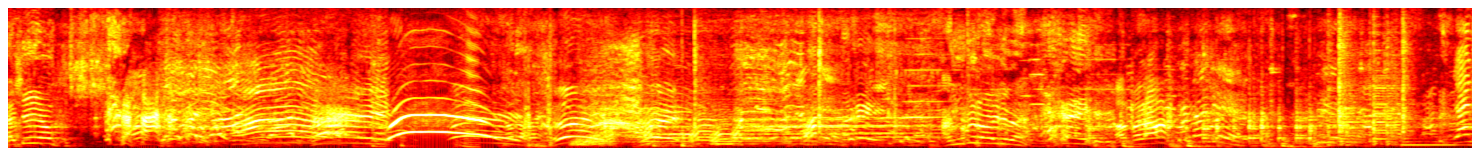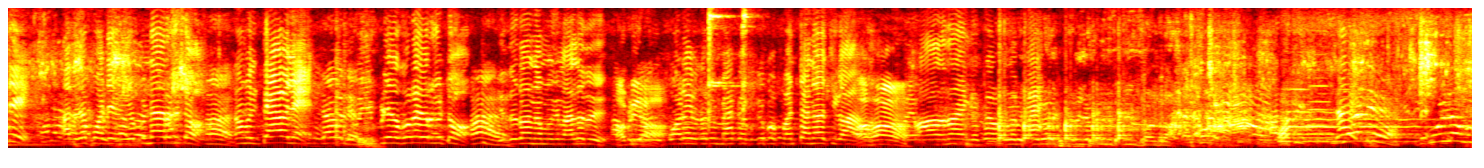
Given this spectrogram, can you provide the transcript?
அடியம். நமக்கு தேவையில்ல. தேவையில்ல. இப்ப இப்படியே கூட இருக்கட்டும். இதுதான் நமக்கு நல்லது. அப்படியா? புடவை கூட மேக்கப்புக்கு இப்ப பண்ணிட்டானா வச்சுக்கோ. அதான் எங்க உள்ள உங்க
